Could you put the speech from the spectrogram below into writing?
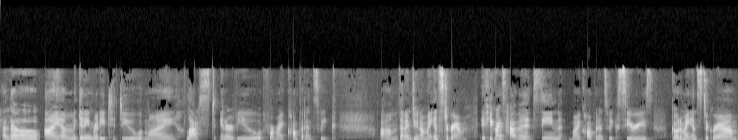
Hello! I am getting ready to do my last interview for my Confidence Week um, that I'm doing on my Instagram. If you guys haven't seen my Confidence Week series, go to my Instagram,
